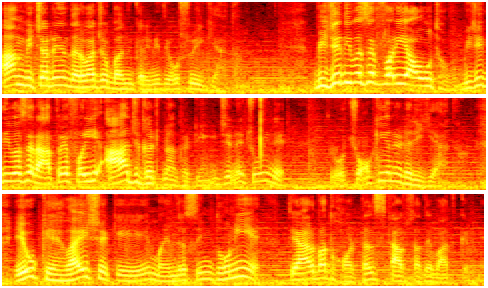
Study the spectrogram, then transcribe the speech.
આમ વિચારીને દરવાજો બંધ કરીને તેઓ સૂઈ ગયા હતા. બીજે દિવસે ફરી આવું થયું બીજે દિવસે રાત્રે ફરી આ જ ઘટના ઘટી, જેને જોઈને તેઓ ચોંકી અને ડરી ગયા હતા. એવું કહેવાય છે કે મહેન્દ્રસિંહ ધોનીએ ત્યારબાદ હોટલ સ્ટાફ સાથે વાત કરીને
